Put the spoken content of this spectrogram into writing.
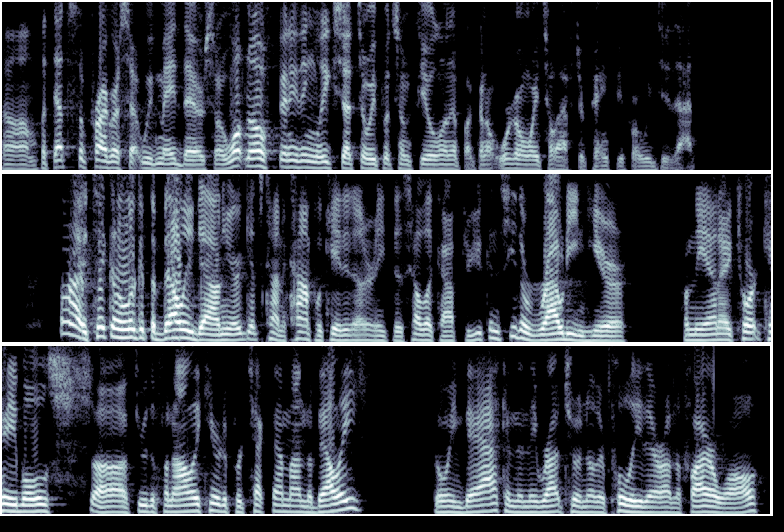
Um, but that's the progress that we've made there. So I won't know if anything leaks yet till we put some fuel in it, but gonna, we're going to wait till after paint before we do that. All right, taking a look at the belly down here, it gets kind of complicated underneath this helicopter. You can see the routing here from the anti-torque cables uh, through the phenolic here to protect them on the belly, going back, and then they route to another pulley there on the firewall.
